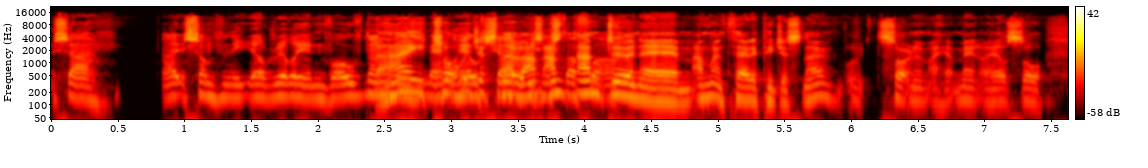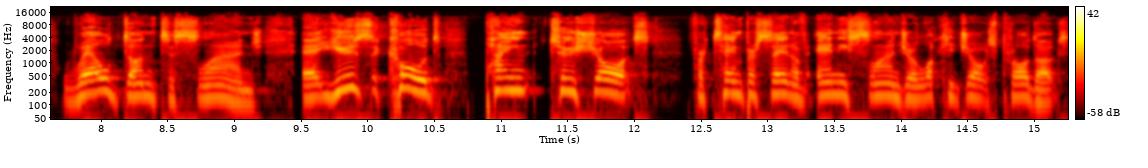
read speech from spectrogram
So that's something that you're really involved in. Aye, totally. Just now, I'm, I'm, I'm like doing. Um, I'm in therapy just now, sorting out my mental health. So well done to Slanj. Uh, use the code Pint Two Shots for ten percent of any Slanj or Lucky Jocks products.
